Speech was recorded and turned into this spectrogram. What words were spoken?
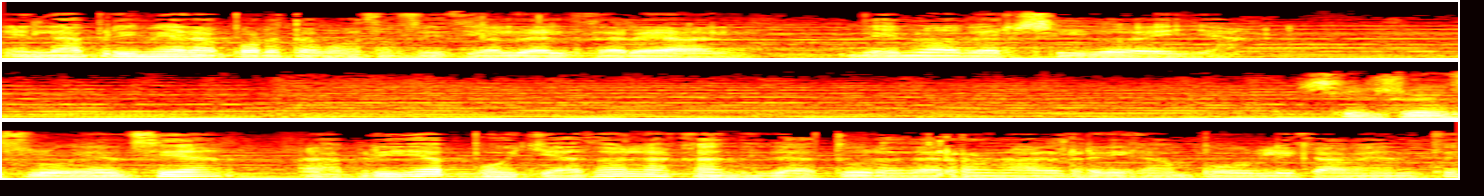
en la primera portavoz oficial del cereal de no haber sido ella? Sin su influencia, ¿habría apoyado la candidatura de Ronald Reagan públicamente?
